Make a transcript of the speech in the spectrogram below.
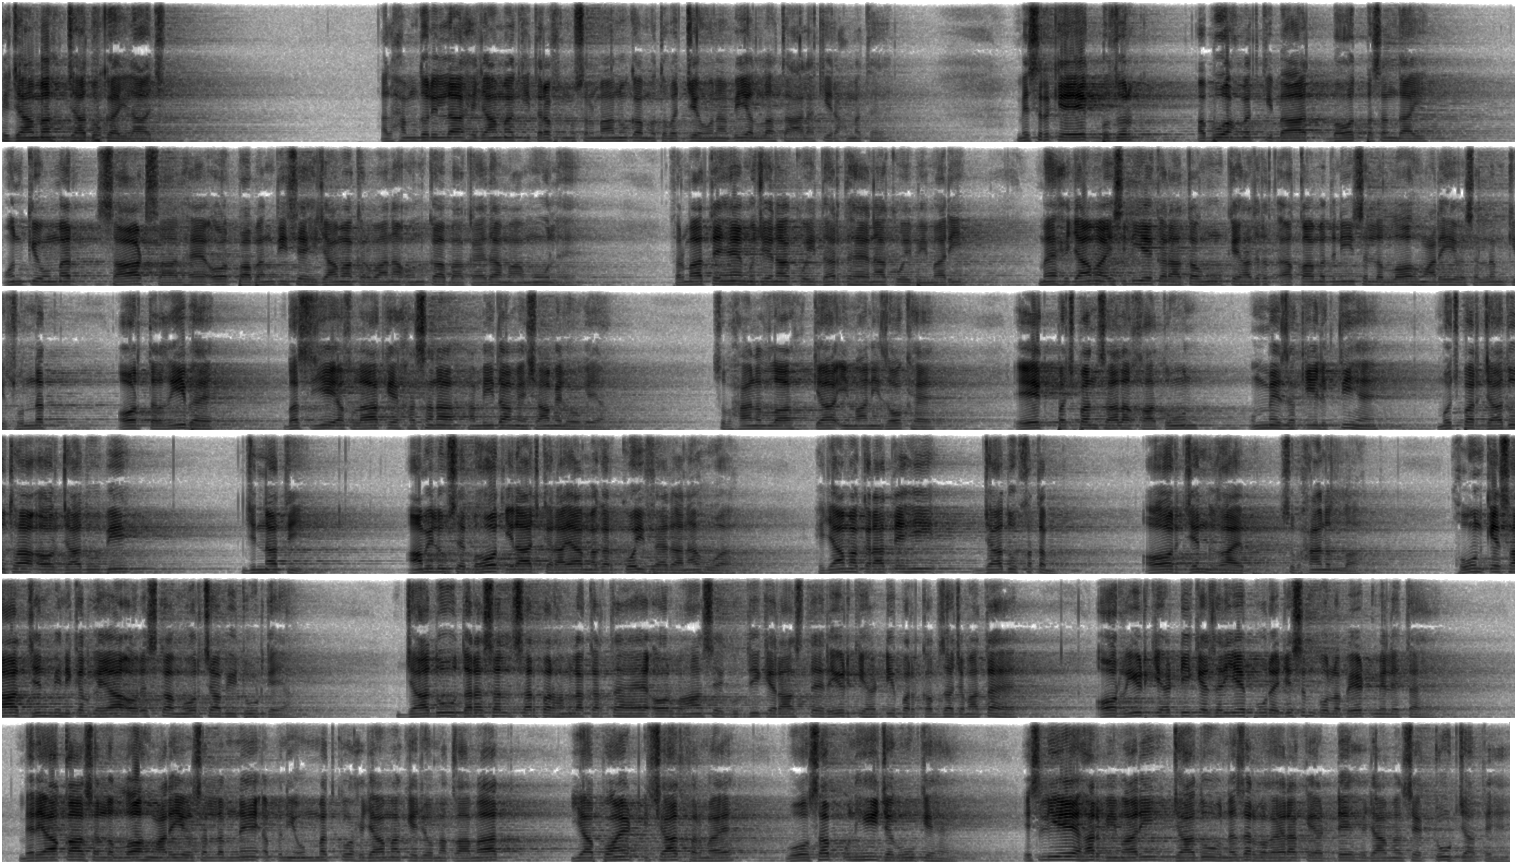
حجامہ جادو کا علاج۔ الحمد للہ حجامہ کی طرف مسلمانوں کا متوجہ ہونا بھی اللہ تعالیٰ کی رحمت ہے۔ مصر کے ایک بزرگ ابو احمد کی بات بہت پسند آئی۔ ان کی عمر ساٹھ سال ہے اور پابندی سے حجامہ کروانا ان کا باقاعدہ معمول ہے۔ فرماتے ہیں، مجھے نہ کوئی درد ہے، نہ کوئی بیماری۔ میں حجامہ اس لیے کراتا ہوں کہ حضرت آقا مدنی صلی اللہ علیہ وسلم کی سنت اور ترغیب ہے۔ بس یہ اخلاق حسنہ حمیدہ میں شامل ہو گیا۔ سبحان اللہ، کیا ایمانی ذوق ہے۔ ایک پچپن سالہ خاتون ام ذکی لکھتی ہیں، مجھ پر جادو تھا اور جادو بھی جناتی۔ عاملوں سے بہت علاج کرایا مگر کوئی فائدہ نہ ہوا۔ حجامہ کراتے ہی جادو ختم اور جن غائب، سبحان اللہ۔ خون کے ساتھ جن بھی نکل گیا اور اس کا مورچہ بھی ٹوٹ گیا۔ جادو دراصل سر پر حملہ کرتا ہے اور وہاں سے گدی کے راستے ریڑھ کی ہڈی پر قبضہ جماتا ہے اور ریڑھ کی ہڈی کے ذریعے پورے جسم کو لپیٹ میں لیتا ہے۔ میرے آقا صلی اللہ علیہ وسلم نے اپنی امت کو حجامہ کے جو مقامات یا پوائنٹ اشاد فرمائے وہ سب انہی جگہوں کے ہیں۔ اس لیے ہر بیماری، جادو، نظر وغیرہ کے اڈے حجامہ سے ٹوٹ جاتے ہیں۔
